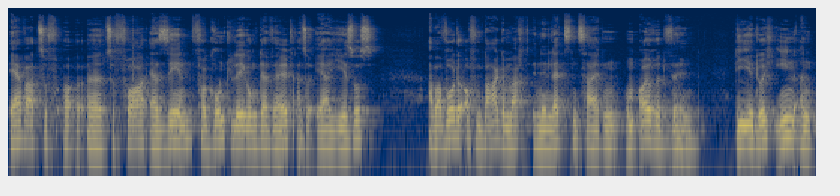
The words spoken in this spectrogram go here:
Er war zuvor, äh, zuvor ersehen vor Grundlegung der Welt, also er Jesus, aber wurde offenbar gemacht in den letzten Zeiten um euretwillen, die ihr durch ihn an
